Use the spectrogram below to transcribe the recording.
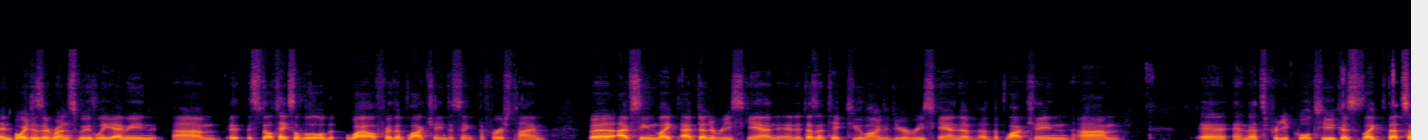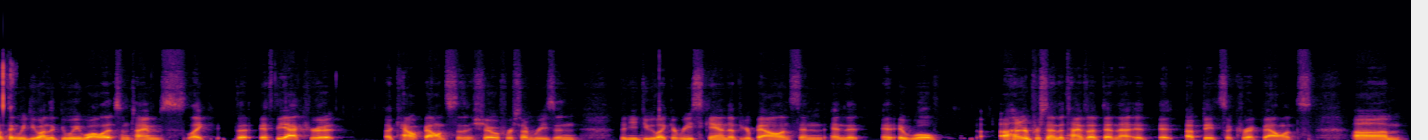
And boy, does it run smoothly. I mean, um, it, it, still takes a little bit while for the blockchain to sync the first time, but I've seen like I've done a rescan, and it doesn't take too long to do a rescan of, of the blockchain um, and, and that's pretty cool too because like that's something we do on the GUI wallet. Sometimes like the if the accurate account balance doesn't show for some reason, then you do like a rescan of your balance and and it it will 100% of the times I've done that it, it updates the correct balance. Um,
